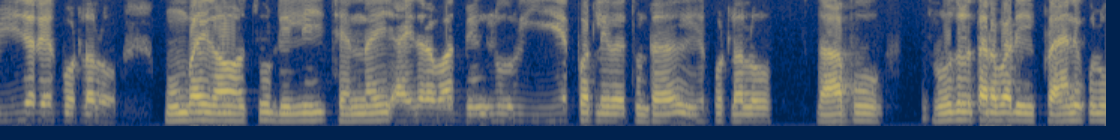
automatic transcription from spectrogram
మేజర్ ఎయిర్పోర్ట్లలో ముంబై కావచ్చు ఢిల్లీ చెన్నై హైదరాబాద్ బెంగళూరు ఈ ఎయిర్పోర్ట్లు ఏవైతే ఉంటాయో ఎయిర్పోర్ట్లలో దాదాపు రోజుల తరబడి ప్రయాణికులు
